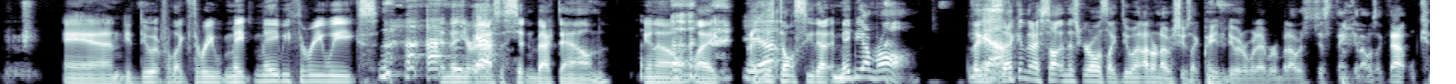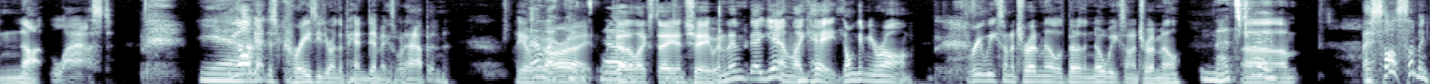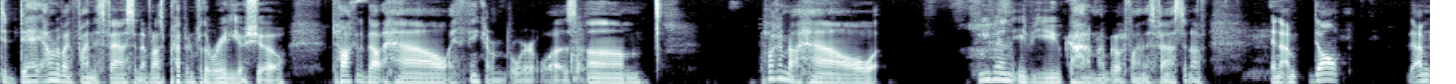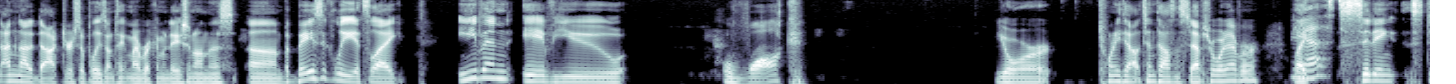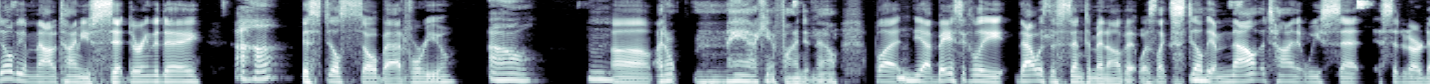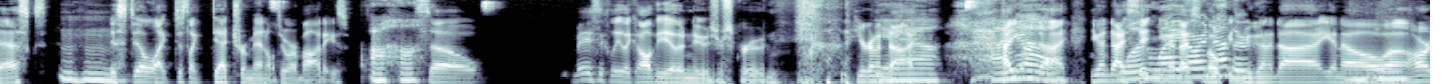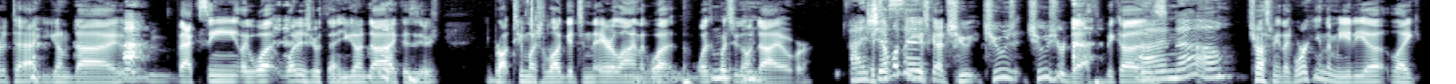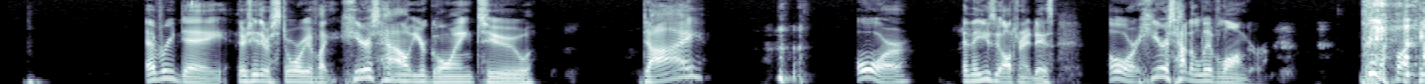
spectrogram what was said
and you do it for like three may, maybe three weeks and then your Yeah. ass is sitting back down you know like i just don't see that and maybe i'm wrong like Yeah. the second that i saw and this girl was like doing i don't know if she was like paid to do it or whatever but i was just thinking i was like that cannot last Yeah. we all got just crazy during the pandemic is what happened Oh, like, all right, we gotta so. like stay in shape. And then again, like, hey, don't get me wrong, three weeks on a treadmill is better than no weeks on a treadmill. That's true. Um, I saw something today. I don't know if I can find this fast enough. When I was prepping for the radio show, talking about how I think I remember where it was. Um, talking about how even if you, God, I'm not gonna be able to find this fast enough. And I'm don't. I'm I'm not a doctor, so please don't take my recommendation on this. Um, but basically, it's like even if you walk your 20,000, 10,000 steps or whatever, like yes. sitting still the amount of time you sit during the day Uh huh. is still so bad for you. Oh. Mm. Um, I don't, man, I can't find it now. But Mm. yeah, basically that was the sentiment of it was like still Mm. the amount of time that we sit sit at our desks hmm is still like just like detrimental to our bodies. Uh huh. So basically, like all the other news, you're screwed. you're gonna die. Yeah. How you gonna die? You're gonna die One sitting. You're gonna die smoking. another. You're gonna die. You know, uh, Mhm. heart attack. You're gonna die. vaccine. Like what? What is your thing? You're gonna die because you you brought too much luggage in the airline. Like what? What? What you gonna die over? I It's just almost like you said- just gotta choose choose choose your death because I know. trust me, like working in the media, like every day there's either a story of like, here's how you're going to die, or and they usually alternate days. Or here's how to live longer. like,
